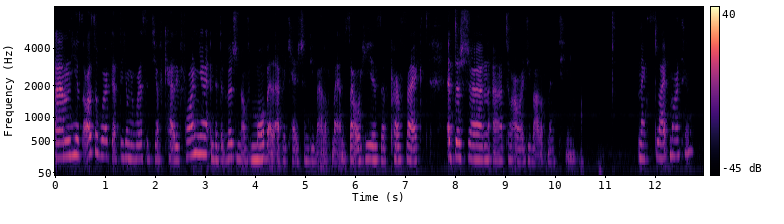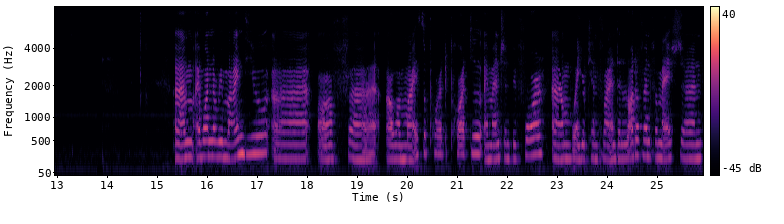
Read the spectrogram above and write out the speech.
Um, he has also worked at the University of California in the division of mobile application development. So he is a perfect addition uh, to our development team. Next slide, Martin. Um, I want to remind you uh, of uh, our My Support portal I mentioned before, um, where you can find a lot of information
